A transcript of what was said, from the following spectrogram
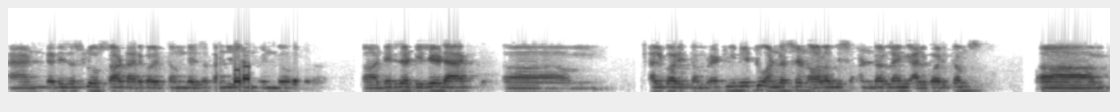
and there is a slow start algorithm, there is a congestion window, uh, there is a delayed ack um, algorithm, right? You need to understand all of these underlying algorithms um,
